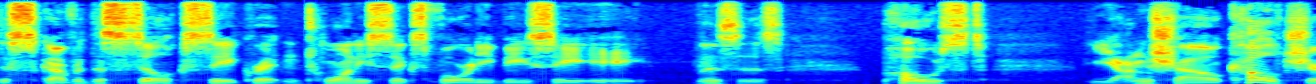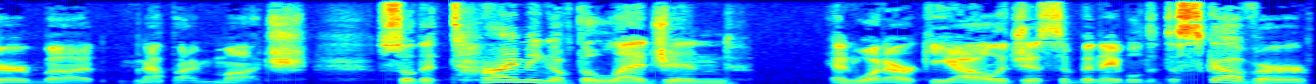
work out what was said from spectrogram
discovered the silk secret in 2640 BCE. This is post Yangshao culture, but not by much. So the timing of the legend and what archaeologists have been able to discover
